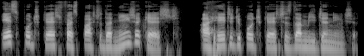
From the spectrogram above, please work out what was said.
Esse podcast faz parte da NinjaCast, a rede de podcasts da mídia Ninja.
